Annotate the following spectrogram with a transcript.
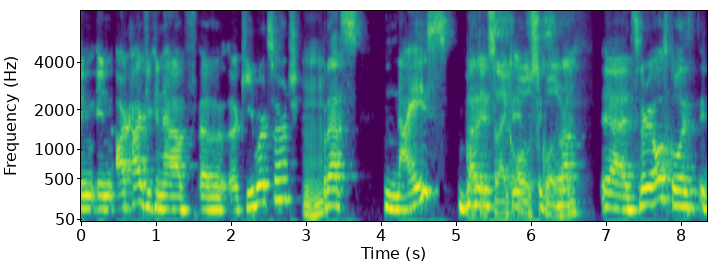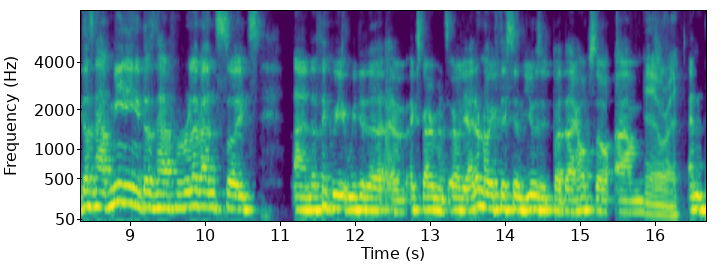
in in arXiv you can have a keyword search, mm-hmm. but that's nice. But, but it's, it's, like old school, it's right? Not, yeah, it's very old school. It, it doesn't have meaning. It doesn't have relevance. So it's and I think we, we did a, a experiments early. I don't know if they still use it, but I hope so. Um, yeah, all right. And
